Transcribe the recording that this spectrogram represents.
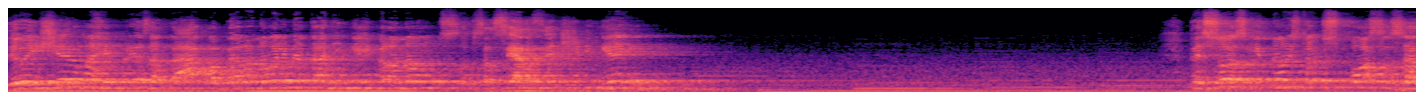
de eu encher uma represa d'água para ela não alimentar ninguém, para ela não saciar a sede de ninguém. Pessoas que não estão dispostas a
